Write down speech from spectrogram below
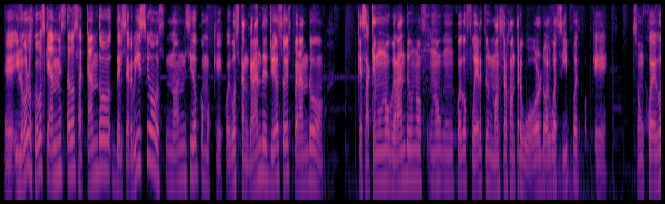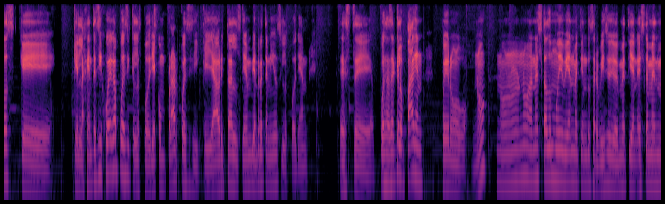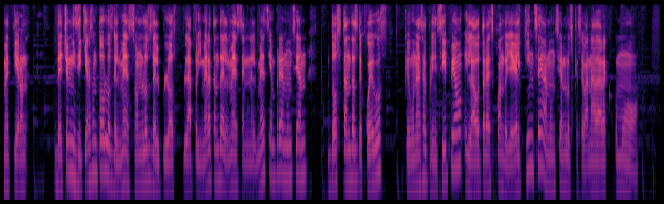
eh, y luego los juegos que han estado sacando del servicio no han sido como que juegos tan grandes. Yo ya estoy esperando que saquen uno grande, uno, un juego fuerte, un Monster Hunter World o algo así, pues, porque son juegos que, que la gente sí juega, pues, y que los podría comprar, pues, y que ya ahorita los tienen bien retenidos y los podrían, este, pues, hacer que lo paguen. Pero no, no, no, no, han estado muy bien metiendo servicios. Y hoy este mes metieron de hecho, ni siquiera son todos los del mes, son los del la primera tanda del mes. En el mes siempre anuncian dos tandas de juegos, que una es al principio y la otra es cuando llega el 15, anuncian los que se van a dar como,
